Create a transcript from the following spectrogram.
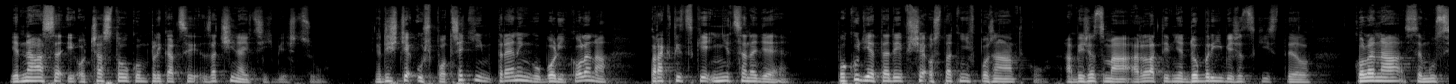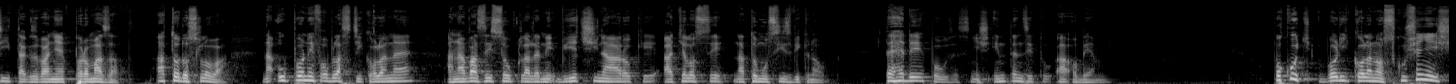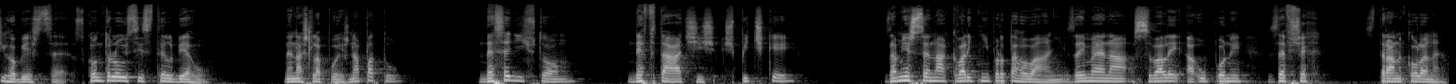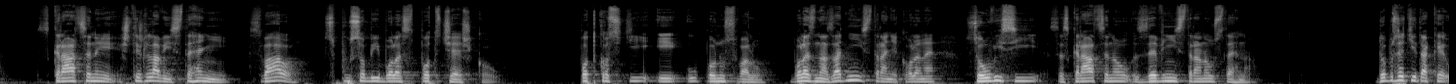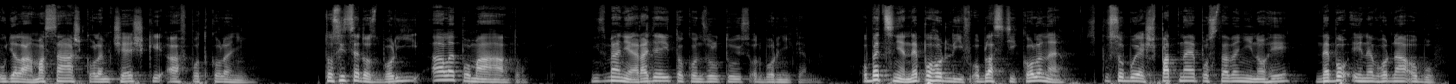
Jedná se i o častou komplikaci začínajících běžců. Když tě už po třetím tréninku bolí kolena, prakticky nic se neděje. Pokud je tedy vše ostatní v pořádku a běžec má relativně dobrý běžecký styl, kolena se musí takzvaně promazat. A to doslova. Na úpony v oblasti kolene a na vazy jsou kladeny větší nároky a tělo si na to musí zvyknout. Tehdy pouze sníž intenzitu a objem. Pokud bolí koleno zkušenějšího běžce, zkontroluj si styl běhu. Nenašlapuješ na patu, nesedíš v tom, nevtáčíš špičky, Zaměř se na kvalitní protahování, zejména svaly a úpony ze všech stran kolene. Zkrácený čtyřlavý stehení sval způsobí bolest pod češkou, pod kostí i úponu svalu. Bolest na zadní straně kolene souvisí se zkrácenou zevní stranou stehna. Dobře ti také udělá masáž kolem češky a v podkolení. To sice dost bolí, ale pomáhá to. Nicméně raději to konzultuj s odborníkem. Obecně nepohodlí v oblasti kolene způsobuje špatné postavení nohy nebo i nevhodná obuv.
